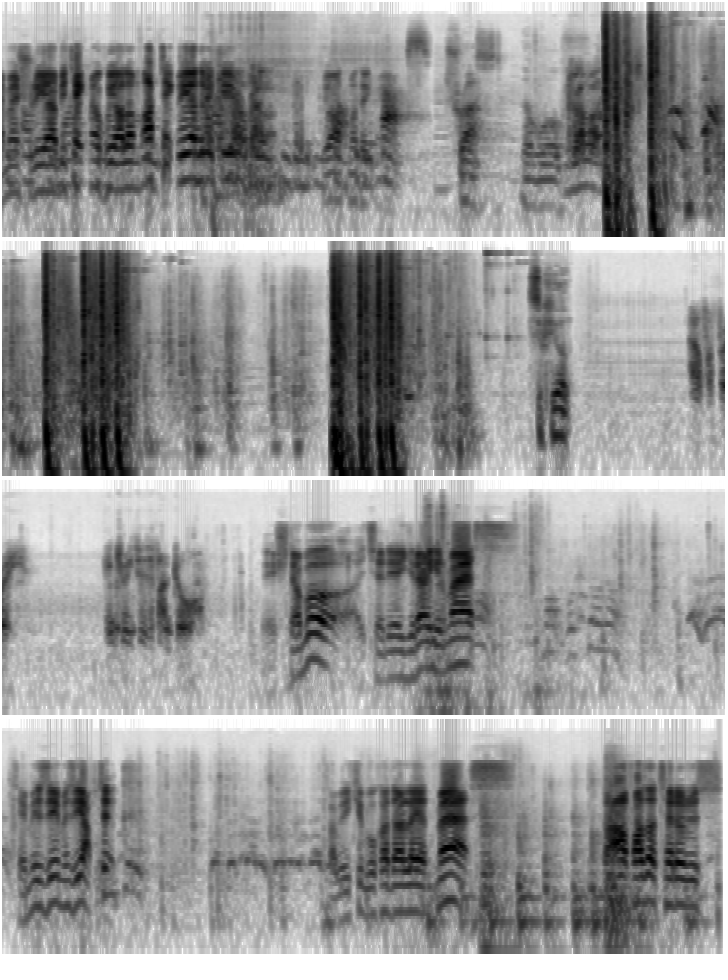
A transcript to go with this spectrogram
Hemen şuraya bir tekme koyalım. At tekmeyi hadi bakayım. organizations and the Yo, atma tekmeyi. Trust the wolf. Secure. Alpha 3. Entering through the front door. İşte bu. İçeriye girer girmez. Temizliğimizi yaptık. Tabii ki bu kadarla yetmez. Daha fazla terörist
